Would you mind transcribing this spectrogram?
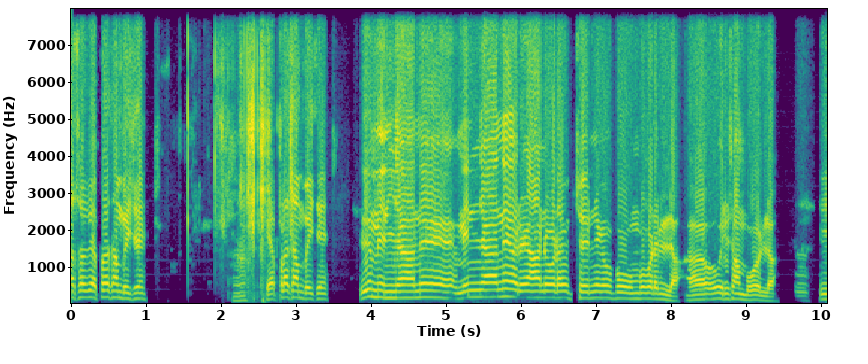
എപ്പഴാ എപ്പോഴാ സംഭവിച്ചേ? എപ്പോഴാ സംഭവിച്ചേ? ഇത് മിഞ്ഞാന്ന് മിഞ്ഞാന്ന് ഞാനിവിടെ ഉച്ചരിഞ്ഞ് പോകുമ്പോ ഇവിടെ ഇല്ല. ഒരു സംഭവം ഇല്ല ഉം. ഈ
